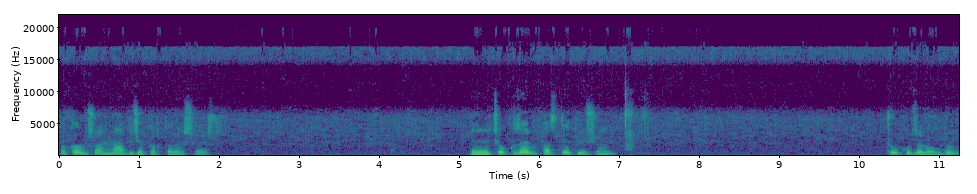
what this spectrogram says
Bakalım şu an ne yapacak arkadaşlar. Ee, çok güzel bir pasta yapıyor şu an. Çok güzel oldu.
